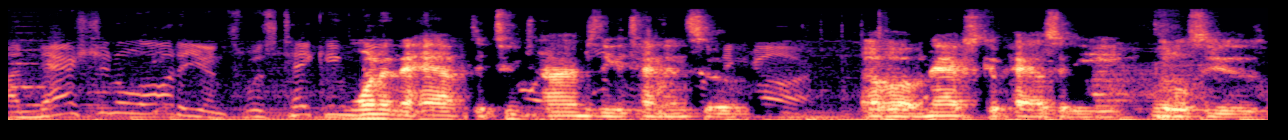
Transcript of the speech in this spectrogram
a national audience was taking one and a half to two times the attendance of, of a max capacity Little Caesars.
